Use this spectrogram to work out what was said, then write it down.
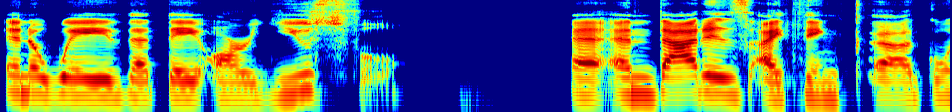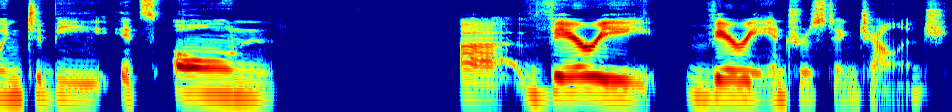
in a way that they are useful. And that is i think uh, going to be its own uh, very very interesting challenge.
